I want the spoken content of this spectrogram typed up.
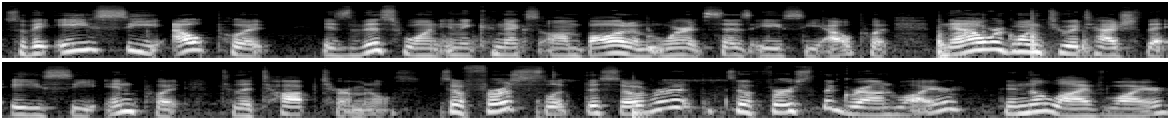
So the AC output is this one and it connects on bottom where it says AC output. Now we're going to attach the AC input to the top terminals. So first slip this over it. So first the ground wire, then the live wire,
